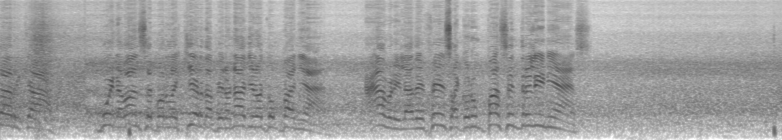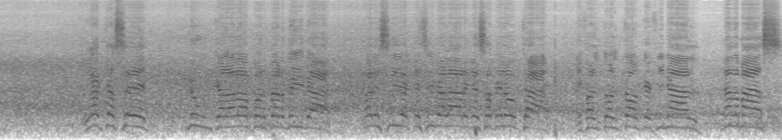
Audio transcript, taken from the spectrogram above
cerca. Buen avance por la izquierda, pero nadie lo acompaña. Abre la defensa con un pase entre líneas. La cassette nunca la da por perdida. Parecía que se iba larga esa pelota. Le faltó el toque final. Nada más.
